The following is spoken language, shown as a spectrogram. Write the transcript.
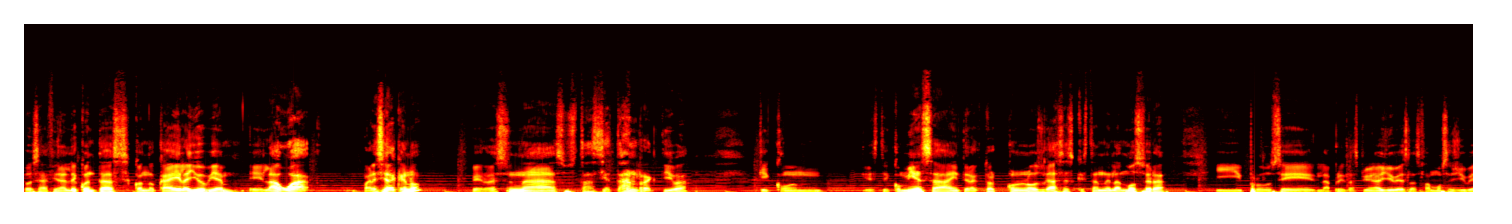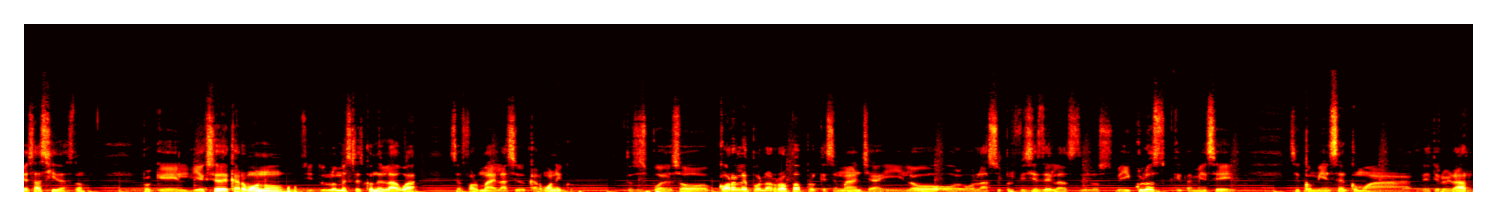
o sea, al final de cuentas, cuando cae la lluvia, el agua pareciera que no, pero es una sustancia tan reactiva que con, este, comienza a interactuar con los gases que están en la atmósfera y produce la- las primeras lluvias, las famosas lluvias ácidas, ¿no? Porque el dióxido de carbono, si tú lo mezclas con el agua, se forma el ácido carbónico. Entonces por eso córrele por la ropa porque se mancha y luego o, las superficies de, de los vehículos que también se, se comienzan como a deteriorar.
